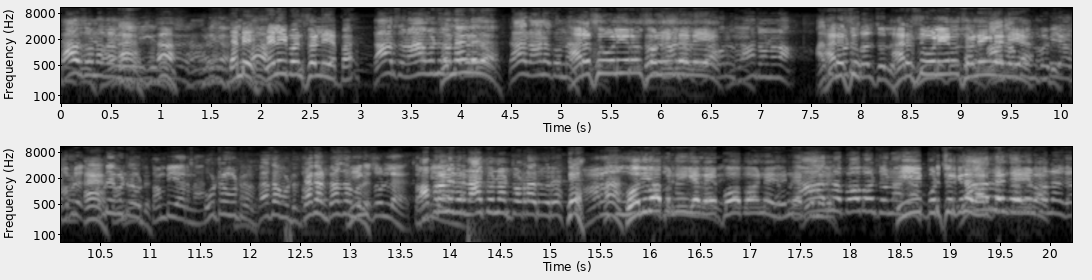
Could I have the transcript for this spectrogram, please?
யார் சொன்னது? தம்பி வெளியே போன்னு சொல்லியப்பா. யார் சொன்னா? அரசு ஊழியர்கள் சொன்னீங்களா இல்லையா நான் சொன்னேனா? அரசு. அரசு ஊழியர்கள் சொன்னீங்களா இல்லையா அப்படியே, அப்படியே, ஆ. அப்படியே விட்டு விட்டு. தம்பி யாருண்ணா விட்டு விட்டு. பேசாம விட்டு. ஜெகன், பேசாம நீங்க விடு. சொல்ல அப்புறம் இவரு நான் சொன்னான்னு சொல்றாரு இவரு. டேய், பொதுவா அப்புறம் நீங்க போ போன்னு என்ன யாருன்னு வரதான் செய்வா சொன்னாங்க?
